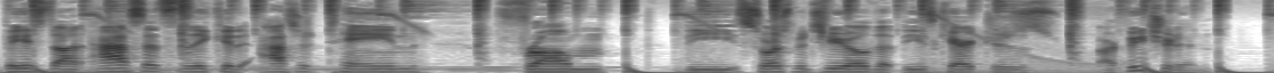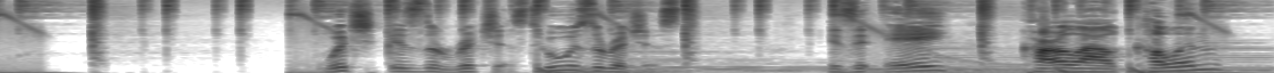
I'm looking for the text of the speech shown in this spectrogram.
based on assets that they could ascertain from the source material that these characters are featured in. Which is the richest? Who is the richest? Is it A. Carlisle Cullen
